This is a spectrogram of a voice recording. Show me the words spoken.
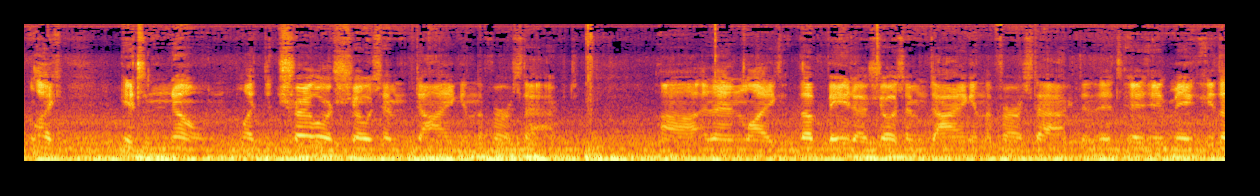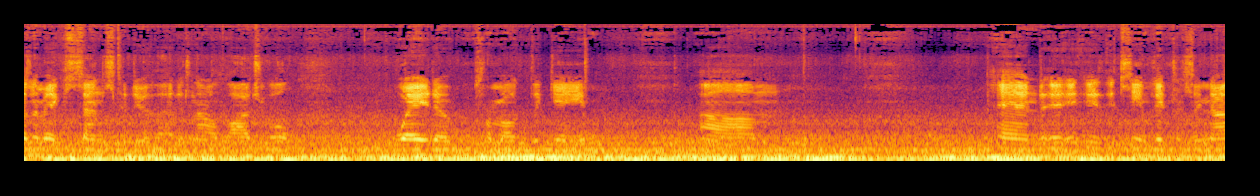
Like it's known. Like the trailer shows him dying in the first act, uh, and then like the beta shows him dying in the first act, and it it, it make it doesn't make sense to do that. It's not a logical way to promote the game. Um, and it, it, it, seems interesting. Now, I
